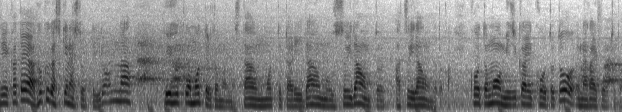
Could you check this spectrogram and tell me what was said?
で片や服が好きな人っていろんな冬服を持ってると思います。ダウン持ってたりダウンも薄いダウンと厚いダウンだとか。コートも短いコートと長いコートと。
